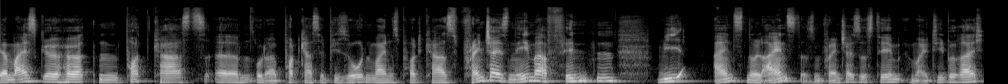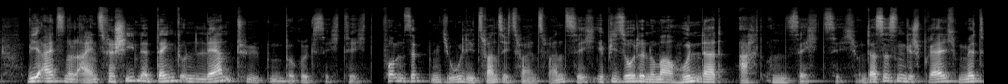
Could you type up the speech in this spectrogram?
der meistgehörten Podcasts ähm, oder Podcast-Episoden meines Podcasts Franchise-Nehmer finden, wie 101, das ist ein Franchise-System im IT-Bereich, wie 101 verschiedene Denk- und Lerntypen berücksichtigt. Vom 7. Juli 2022, Episode Nummer 168. Und das ist ein Gespräch mit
